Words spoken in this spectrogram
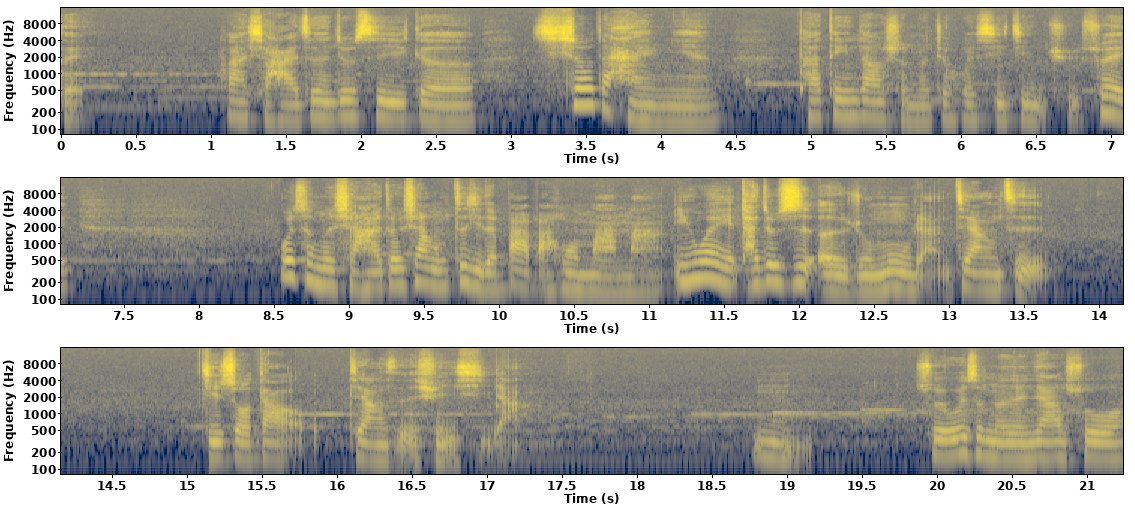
对，不然小孩真的就是一个吸收的海绵，他听到什么就会吸进去。所以为什么小孩都像自己的爸爸或妈妈？因为他就是耳濡目染这样子接收到这样子的讯息啊。嗯，所以为什么人家说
